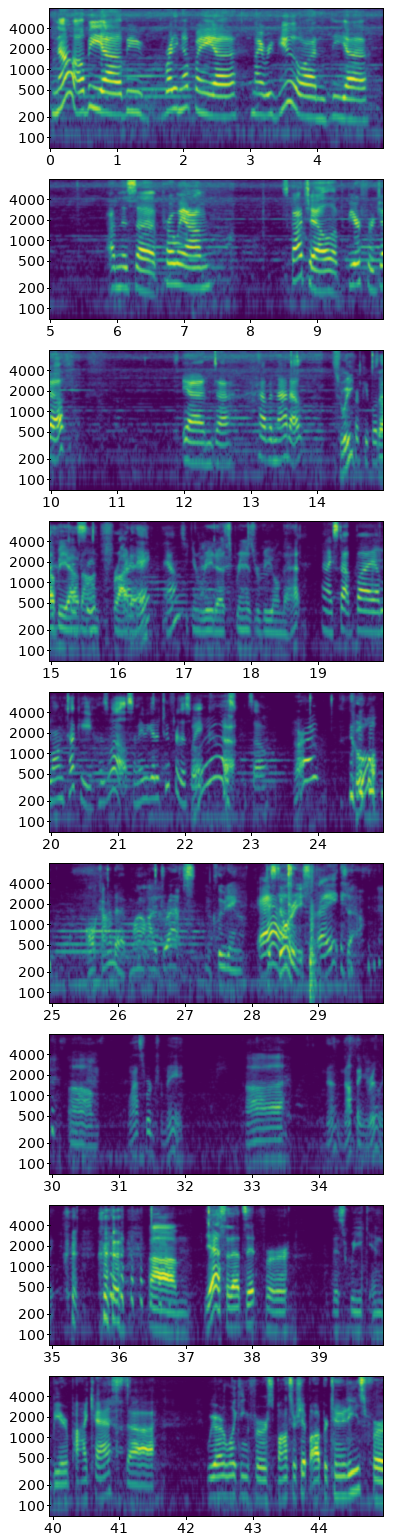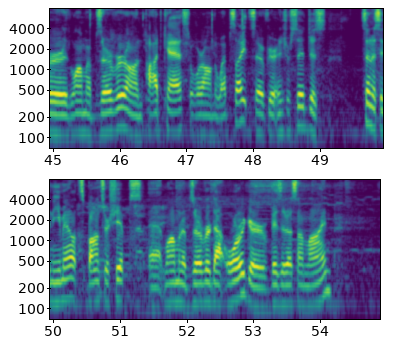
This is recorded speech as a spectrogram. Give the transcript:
No, I'll be uh, be writing up my uh, my review on the uh, on this uh, pro am Scotch Ale, a beer for Jeff, and uh, having that out Sweet. for people so that'll to, be out on Friday, Yeah, so you can read uh, Sabrina's review on that. and I stopped by a Long Tucky as well, so maybe get a two for this Oh, week. yeah. So All right, cool. All kind of mile high drafts, including Yeah. distilleries. right. So, um, last word for me. Uh, no, nothing really. um, yeah, so that's it for this week in beer podcast. Uh, we are looking for sponsorship opportunities for Longmont Observer on podcasts or on the website. So if you're interested, just send us an email at sponsorships at longmontobserver.org or visit us online.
